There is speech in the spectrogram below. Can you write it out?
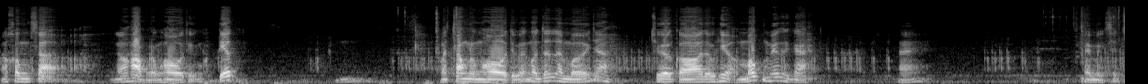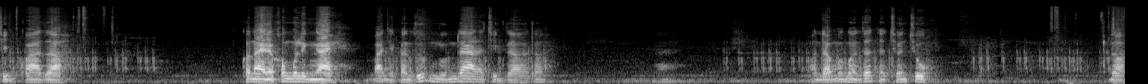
nó không sợ. Nó hỏng đồng hồ thì cũng không tiếc. Mà trong đồng hồ thì vẫn còn rất là mới nhá. Chưa có dấu hiệu mốc miếc gì cả. Đấy. Đây mình sẽ chỉnh qua giờ. Con này nó không có lịch ngày. Bạn chỉ cần rút núm ra là chỉnh giờ thôi. Đấy. hoạt động vẫn còn rất là trơn tru. Rồi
